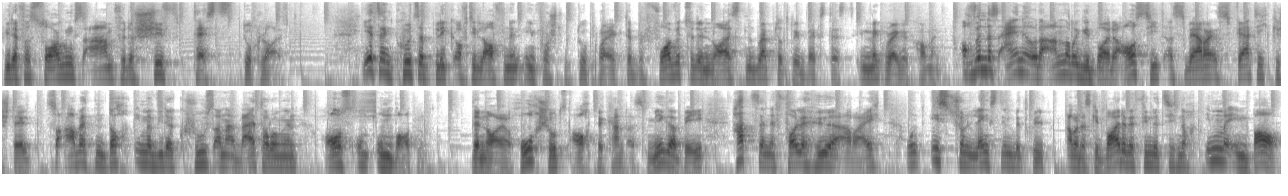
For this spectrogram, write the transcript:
wie der Versorgungsarm für das Schiff Tests durchläuft. Jetzt ein kurzer Blick auf die laufenden Infrastrukturprojekte, bevor wir zu den neuesten Raptor-Triebwerkstests in McGregor kommen. Auch wenn das eine oder andere Gebäude aussieht, als wäre es fertiggestellt, so arbeiten doch immer wieder Crews an Erweiterungen, Aus- und Umbauten. Der neue Hochschutz, auch bekannt als Mega Bay, hat seine volle Höhe erreicht und ist schon längst in Betrieb. Aber das Gebäude befindet sich noch immer im Bau.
